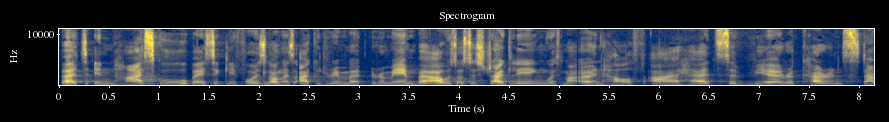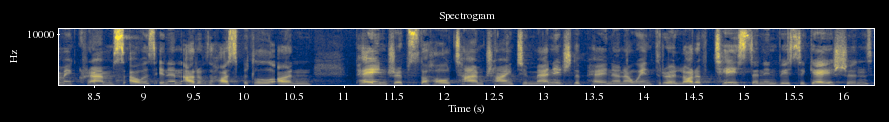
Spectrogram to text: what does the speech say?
But in high school, basically for as long as I could rem- remember, I was also struggling with my own health. I had severe recurrent stomach cramps. I was in and out of the hospital on pain drips the whole time trying to manage the pain. And I went through a lot of tests and investigations,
